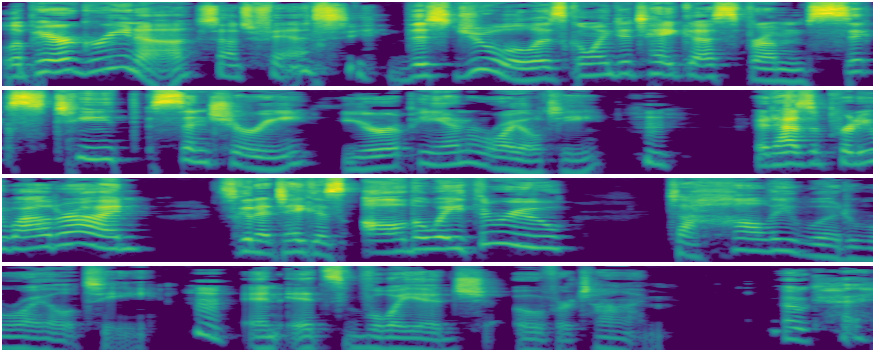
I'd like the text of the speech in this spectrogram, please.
La Peregrina, sounds fancy. this jewel is going to take us from 16th century European royalty. Hmm. It has a pretty wild ride. It's going to take us all the way through to Hollywood royalty Hmm. and its voyage over time. Okay.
